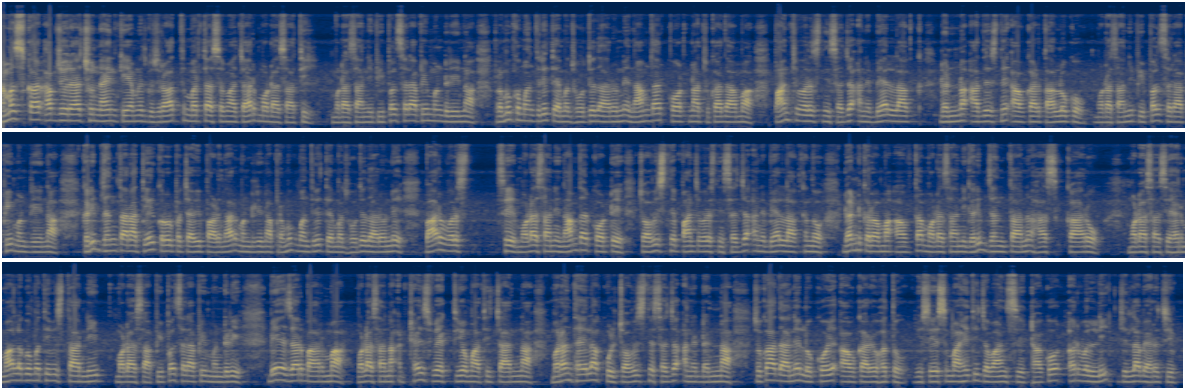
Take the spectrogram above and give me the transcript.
નમસ્કાર, આપ જોઈ રહ્યા છો નાઇન કે એમને ગુજરાત મળતા સમાચાર મોડાસાથી મોડાસાની પીપલ સેરાપી મંડળીના પ્રમુખ મંત્રી તેમજ હોદ્દેદારોને નામદાર કોર્ટના ચુકાદામાં પાંચ વર્ષની સજા અને બે લાખ દંડના આદેશને આવકારતા લોકો. મોડાસાની પીપલ સેરાપી મંડળીના ગરીબ જનતાના તેર કરોડ પચાવી પાડનાર મંડળીના પ્રમુખ મંત્રી તેમજ હોદ્દેદારોને બાર વર્ષ છે. મોડાસાની નામદાર કોર્ટે ચોવીસને પાંચ વર્ષની સજા અને બે લાખનો દંડ કરવામાં આવતા મોડાસાની ગરીબ જનતાનો હાશકારો. મોડાસા શહેરમાં લઘુમતી વિસ્તારની મોડાસા પીપલ સરાફી મંડળી બે હજાર બારમાં મોડાસાના અઠ્યાવીસ વ્યક્તિઓમાંથી ચારના મરણ થયેલા, કુલ ચોવીસને સજા અને દંડના ચુકાદાને લોકોએ આવકાર્યો હતો. વિશેષ માહિતી જવાનસિંહ ઠાકોર અરવલ્લી જિલ્લા બેરો ચીફ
